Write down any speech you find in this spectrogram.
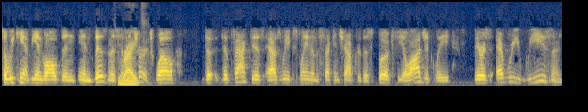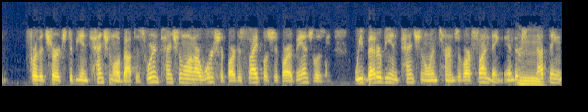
so we can't be involved in, in business in right. the church. Well, the, the fact is, as we explain in the second chapter of this book, theologically, there is every reason for the church to be intentional about this. We're intentional on our worship, our discipleship, our evangelism. We better be intentional in terms of our funding. And there's Mm. nothing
